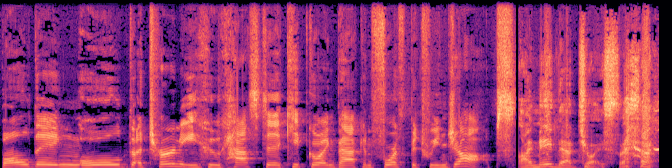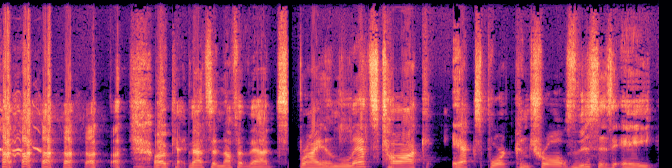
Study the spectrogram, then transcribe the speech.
balding old attorney who has to keep going back and forth between jobs. I made that choice. okay, that's enough of that. Brian, let's talk export controls. This is a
